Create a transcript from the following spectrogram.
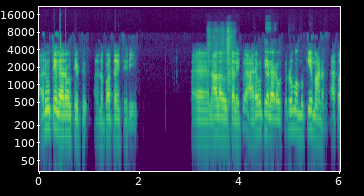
அறுபத்தேழு அறுபத்தெட்டு அதுல பார்த்தா தெரியும். அஹ், நாலாவது தலைப்பு அறுபத்தேழு அறுபத்தெட்டு ரொம்ப முக்கியமானது. அப்ப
